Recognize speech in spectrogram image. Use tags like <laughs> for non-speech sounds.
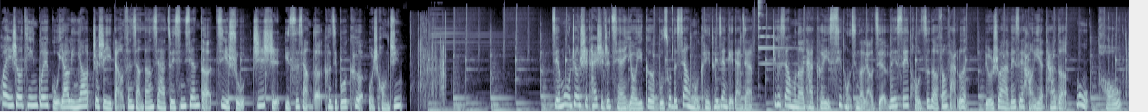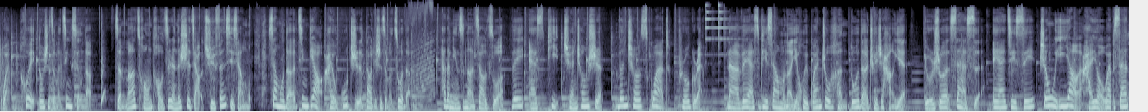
欢迎收听硅谷幺零幺，这是一档分享当下最新鲜的技术知识与思想的科技播客。我是红军。节目正式开始之前，有一个不错的项目可以推荐给大家。这个项目呢，它可以系统性的了解 VC 投资的方法论，比如说啊，VC 行业它的募、投、管、退都是怎么进行的。怎么从投资人的视角去分析项目？项目的尽调还有估值到底是怎么做的？它的名字呢叫做 VSP，全称是 Venture Squad Program。那 VSP 项目呢也会关注很多的垂直行业，比如说 SaaS、AIGC、生物医药，还有 Web 三。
